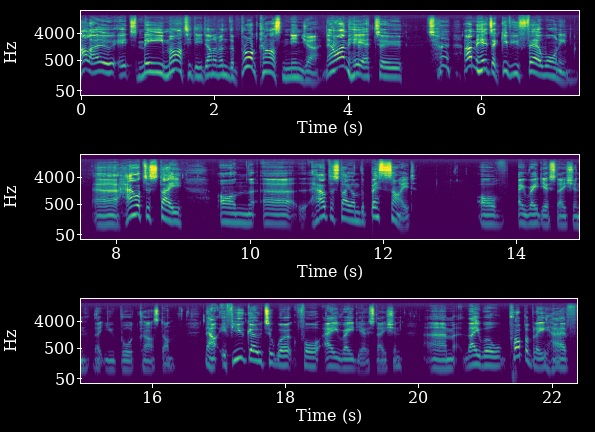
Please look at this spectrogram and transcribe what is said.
Hello, it's me, Marty Dee Donovan, the broadcast ninja. Now I'm here to, I'm here to give you fair warning. Uh, how to stay on, uh, how to stay on the best side of a radio station that you broadcast on. Now, if you go to work for a radio station, um, they will probably have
